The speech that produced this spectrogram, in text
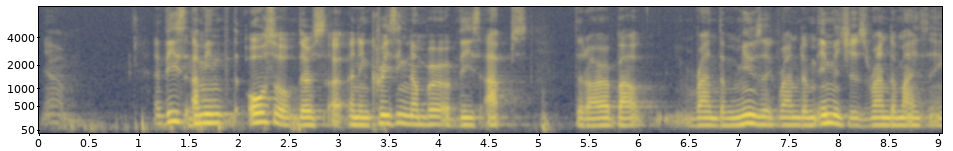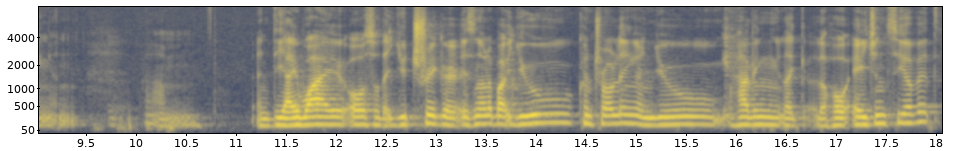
yeah, and these, I mean, also there's a, an increasing number of these apps that are about random music, random images, randomizing, and um, and DIY also that you trigger. It's not about you controlling and you having like the whole agency of it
